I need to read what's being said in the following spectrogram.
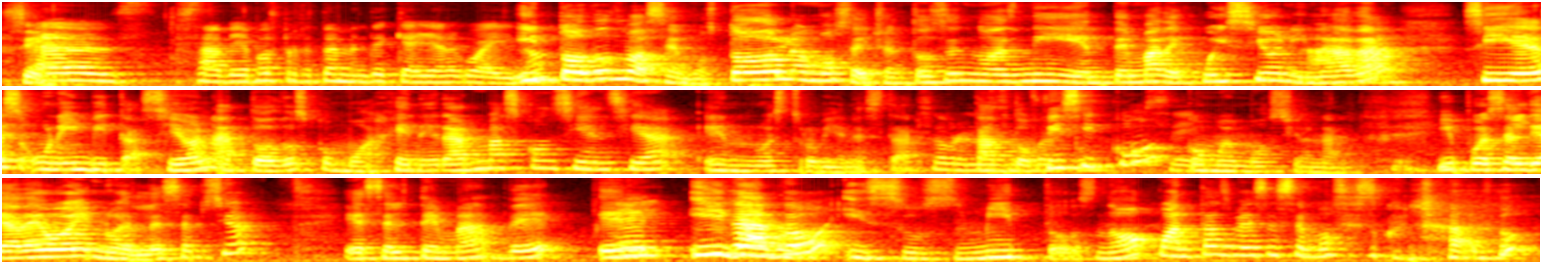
Sí. Sabemos perfectamente que hay algo ahí, ¿no? Y todos lo hacemos, todo lo hemos hecho, entonces no es ni en tema de juicio ni Ajá. nada, sí es una invitación a todos como a generar más conciencia en nuestro bienestar, Sobre tanto físico sí. como emocional. Sí. Y pues el día de hoy no es la excepción, es el tema de el, El hígado. hígado. y sus mitos, ¿no? ¿Cuántas veces hemos escuchado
